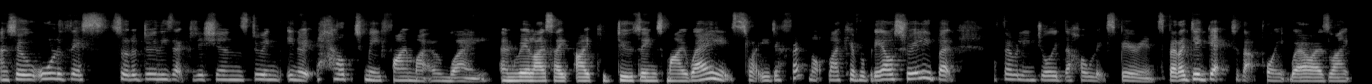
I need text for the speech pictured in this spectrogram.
And so all of this sort of doing these expeditions, doing, you know, it helped me find my own way and realize I, I could do things my way. It's slightly different, not like everybody else really, but I thoroughly enjoyed the whole experience. But I did get to that point where I was like,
